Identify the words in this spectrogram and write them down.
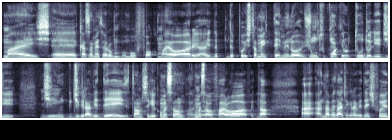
Mas é, casamento era o, o foco maior, e aí de- depois também terminou junto com aquilo tudo ali de, de, de gravidez e tal, não sei o que, começava, começava o farofa e tal. A- a- na verdade, a gravidez foi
